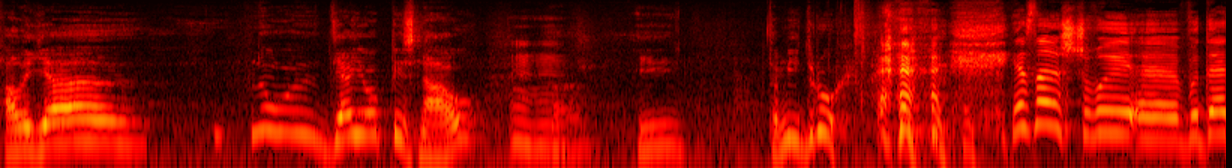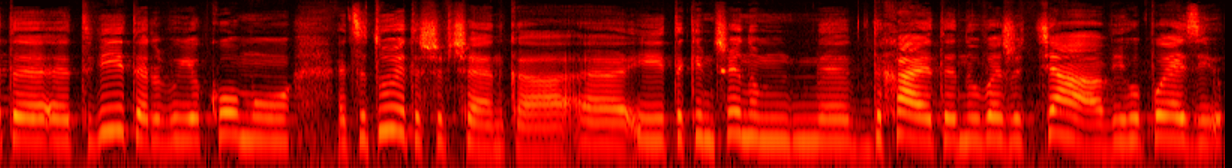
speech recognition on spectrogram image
але я, ну, я його пізнав. а, і то мій друг. Я знаю, що ви е, ведете е, твіттер, в якому цитуєте Шевченка е, і таким чином е, вдихаєте нове життя в його поезію.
